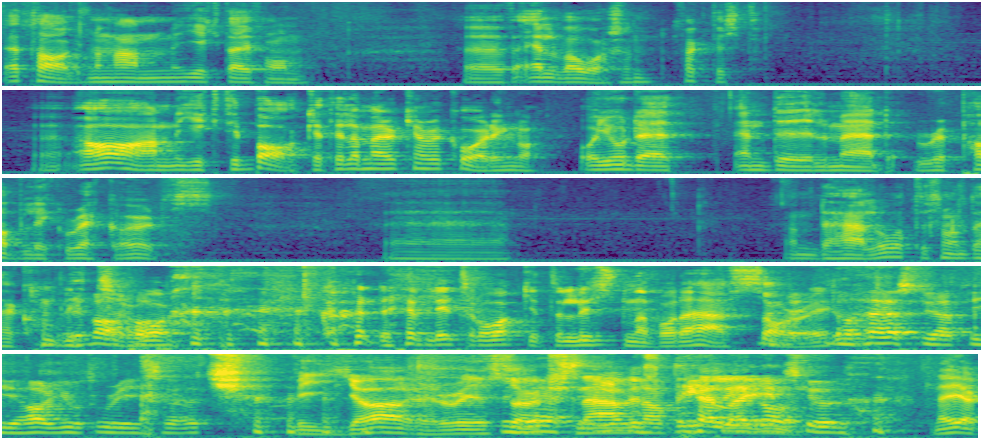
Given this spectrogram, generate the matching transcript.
ett tag men han gick därifrån. För 11 år sedan faktiskt. Eh, Ja, han gick tillbaka till American Recording då. Och gjorde ett, en deal med Republic Records. Eh, Det här låter som att det här kommer bli tråkigt. det blir tråkigt att lyssna på det här, sorry. Då hörs ju att vi har gjort research. Vi gör research läser när vi spelar in. skull. Nej, jag,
